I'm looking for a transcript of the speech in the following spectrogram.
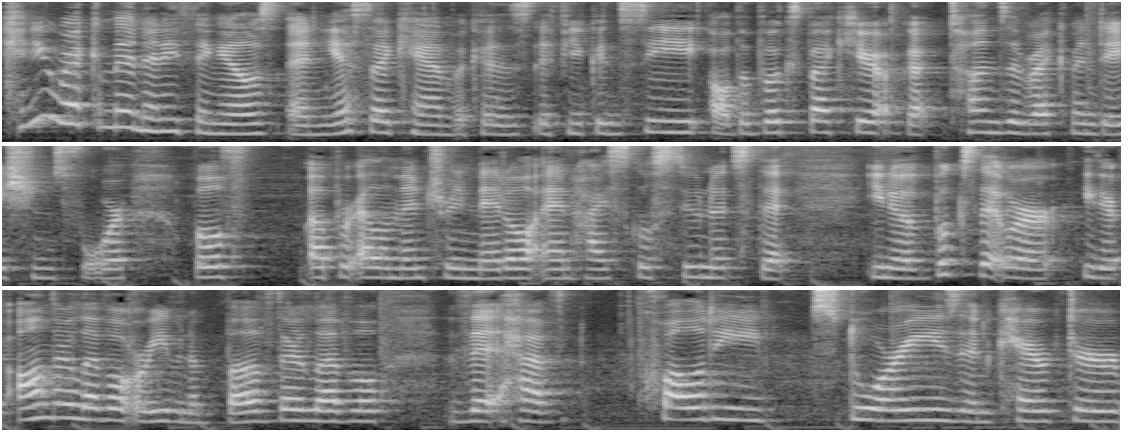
can you recommend anything else? And yes, I can because if you can see all the books back here, I've got tons of recommendations for both upper elementary, middle, and high school students that, you know, books that were either on their level or even above their level that have quality stories and character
